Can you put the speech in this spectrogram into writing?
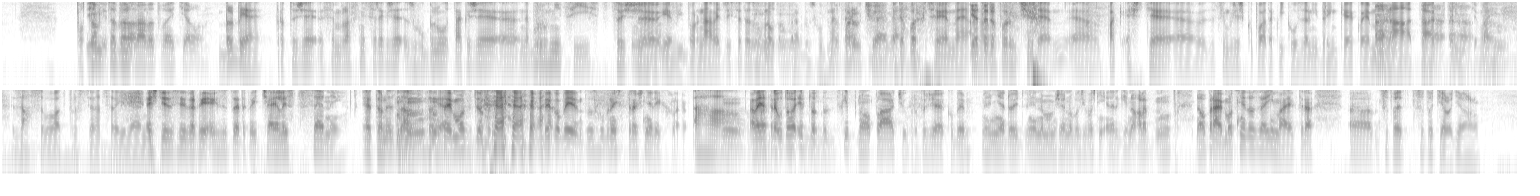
Potom Jak to to bylo zvládlo tvoje tělo? blbě, protože jsem vlastně si řekl, že zhubnu tak, že eh, nebudu nic jíst, což No. no. je výborná věc, když chcete zhubnout, opravdu zhubnete. Doporučujeme. Doporučujeme, Já ano, to doporučuji. Všem. Eh, Pak ještě eh, si můžeš kupovat takový kouzelný drinky, jako je maná a tak, aha, který aha, tě mají aha. zásobovat prostě na celý den. Ještě si takový, existuje takový čaj list seny. Já to neznám, co to je. to je moc dobrý. to, jakoby, to zhubneš strašně rychle. Aha, Mm. Ale já teda u toho i vždycky no, pláču, protože jakoby mě dojde, nemám žádnou životní energii. No ale mm, no právě, moc mě to zajímá, jak teda, uh, co, to, co to tělo dělalo.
